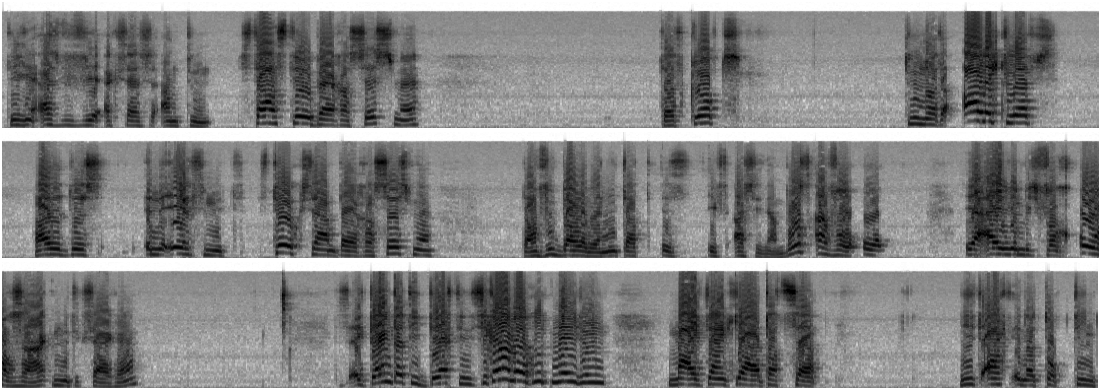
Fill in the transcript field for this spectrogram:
tegen SBV Access aan toen. Staan stil bij racisme. Dat klopt. Toen hadden alle clubs hadden dus in de eerste minuut stilgestaan bij racisme. Dan voetballen we niet. Dat is, heeft dan Bos ervoor ja, eigenlijk een beetje veroorzaakt moet ik zeggen. Dus ik denk dat die 13, ze gaan wel goed meedoen. Maar ik denk ja dat ze niet echt in de top 10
